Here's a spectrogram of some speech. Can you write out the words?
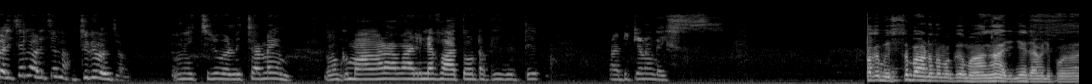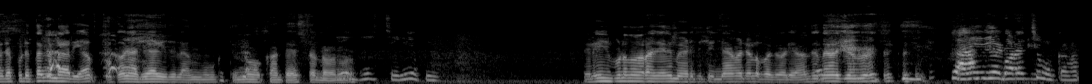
വെളിച്ചെണ്ണ വെളിച്ചെണ്ണ ഇച്ചിരി വെളിച്ചം ഇച്ചിരി വെളിച്ചെണ്ണയും നമുക്ക് മാങ്ങാവാരിന്റെ ഭാഗത്തോട്ടൊക്കെ ഇതിട്ട് അടിക്കണം ഗൈസ് മിശ്രമാണ് നമുക്ക് മാങ്ങ അരിഞ്ഞ് തരാൻ വേണ്ടി പോകുന്നത്. അതിന്റെ പിടുത്തം കണ്ടാ അറിയാം. ഒക്കെ അറിയാൻ ഇതില്ല നമുക്ക് തിന്നു നോക്കാൻ ടേസ്റ്റ് ഉണ്ടാവുന്നു ചെടിയൊക്കെ ചെളി ഇരിപ്പണെന്ന് പറഞ്ഞാൽ മേടിച്ച് തിന്നാൻ വേണ്ടിയുള്ള പരിപാടിയാണ് അത് എന്താണ് ചെയ്യുന്നത് കുറച്ച് മുക്കണം.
